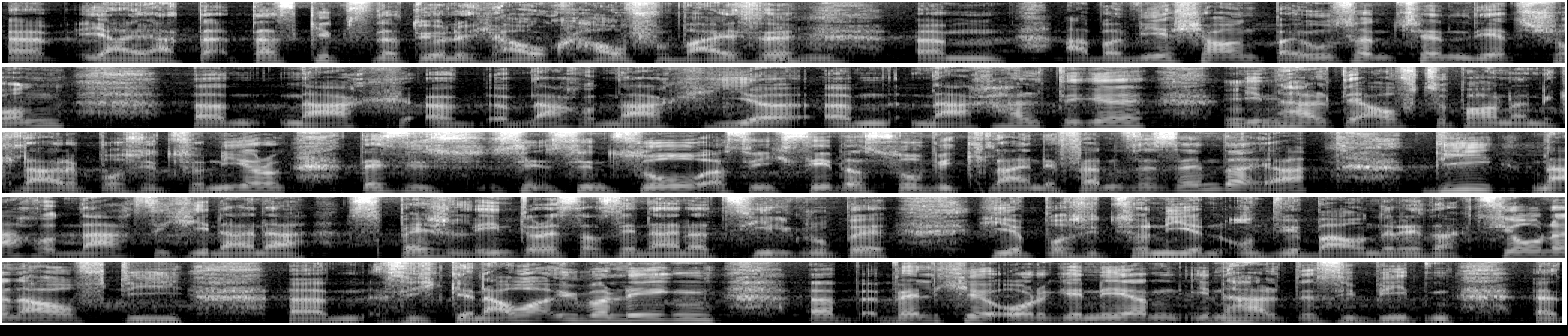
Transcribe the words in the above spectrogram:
Äh, ja, ja, da, das gibt es natürlich auch haufenweise. Mhm. Ähm, aber wir schauen bei unserem Channel jetzt schon äh, nach, äh, nach und nach hier ähm, nach nachhaltige mhm. Inhalte aufzubauen, eine klare Positionierung. Das ist, sind so, also ich sehe das so wie kleine Fernsehsender, ja, die nach und nach sich in einer Special Interest, also in einer Zielgruppe hier positionieren. Und wir bauen Redaktionen auf, die ähm, sich genauer überlegen, äh, welche originären Inhalte sie bieten. Äh,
